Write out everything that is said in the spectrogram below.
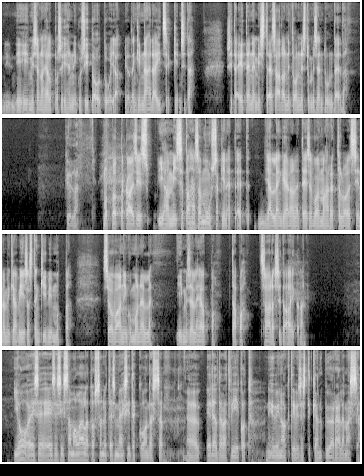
niin, niin ihmisen on helppo siihen niin kuin sitoutua ja jotenkin nähdä itsekin sitä, sitä etenemistä ja saada niitä onnistumisen tunteita. Kyllä. Mutta totta kai siis ihan missä tahansa muussakin, että et jälleen kerran, että ei se voimaharjoittelu ole siinä mikään viisasten kivi, mutta se on vaan niin kuin monelle ihmiselle helppo tapa saada sitä aikaan. Joo, ei se, ei se siis samalla lailla tuossa nyt esimerkiksi itse, kun on tässä edeltävät viikot niin hyvin aktiivisesti käynyt pyöräilemässä,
